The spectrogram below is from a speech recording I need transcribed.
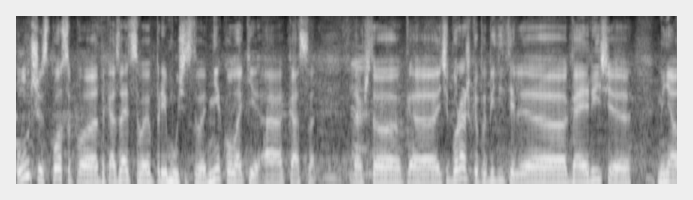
Лучший способ э, доказать свое преимущество. Не кулаки, а касса. Так что э, Чебурашка, победитель э, Гая Ричи, меня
